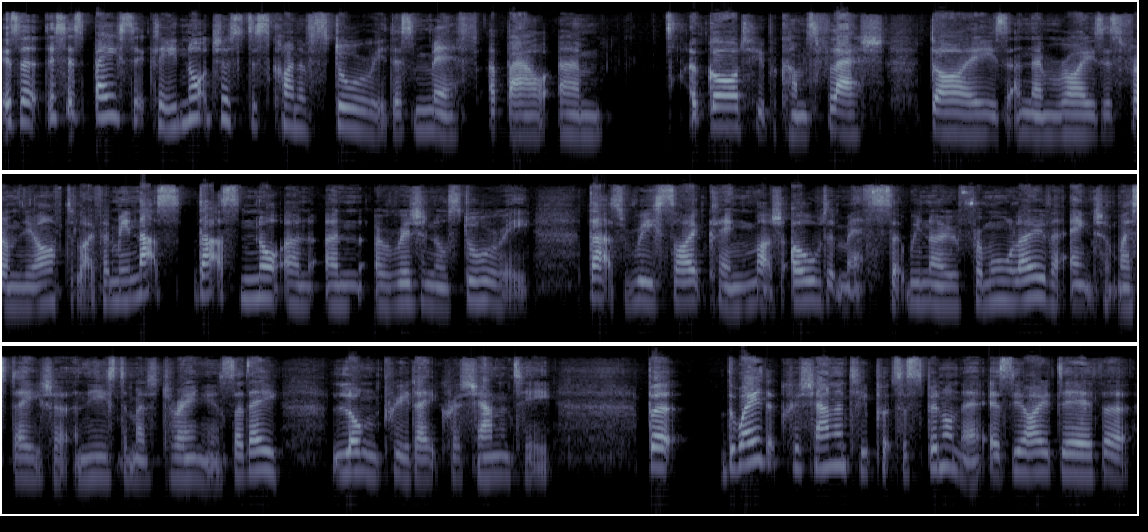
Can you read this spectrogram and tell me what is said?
is that this is basically not just this kind of story, this myth about um, a God who becomes flesh, dies, and then rises from the afterlife. I mean, that's that's not an, an original story. That's recycling much older myths that we know from all over ancient West Asia and the Eastern Mediterranean. So they long predate Christianity. But the way that Christianity puts a spin on it is the idea that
